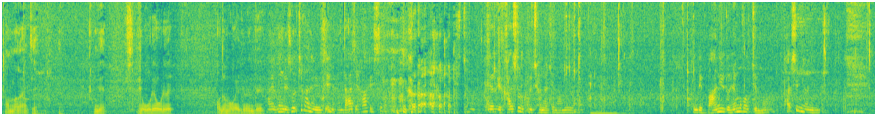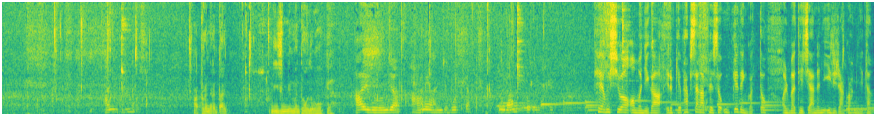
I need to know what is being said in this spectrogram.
엄마가 이제 근데 이게 오래오래 얻어 먹어야 되는데. 아니 근데 솔직한 얘기지 낮에 하기 싫어. 귀찮아. 이렇게 갈수록 귀찮아지 나 몰라 근데 많이도 해먹었지 뭐 80년인데 많이도 해먹었어 앞으로 내가 딱 20년만 더 얻어 먹을게 아이고 이제 아내가 이제 못해. 나는 거를 이렇게. 태영 씨와 어머니가 이렇게 밥상 앞에서 웃게 된 것도 얼마 되지 않은 일이라고 합니다.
